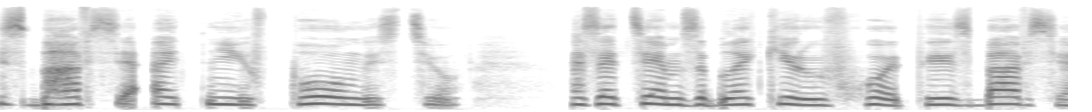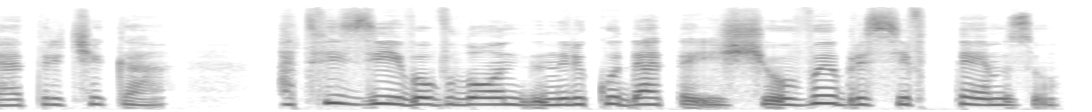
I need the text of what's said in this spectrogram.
избавься от них полностью, а затем заблокируй вход и избавься от рычага. Отвези его в Лондон или куда-то еще, выброси в Темзу,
